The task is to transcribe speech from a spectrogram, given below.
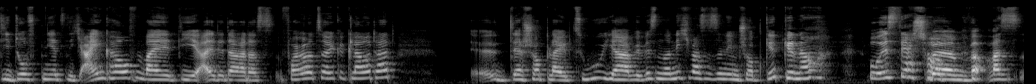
Die durften jetzt nicht einkaufen, weil die Alte da das Feuerzeug geklaut hat. Äh, Der Shop bleibt zu. Ja, wir wissen noch nicht, was es in dem Shop gibt. Genau. Wo ist der Shop? Ähm, wa- was,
